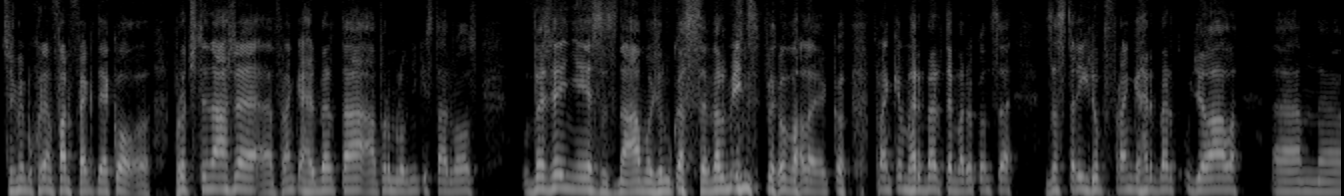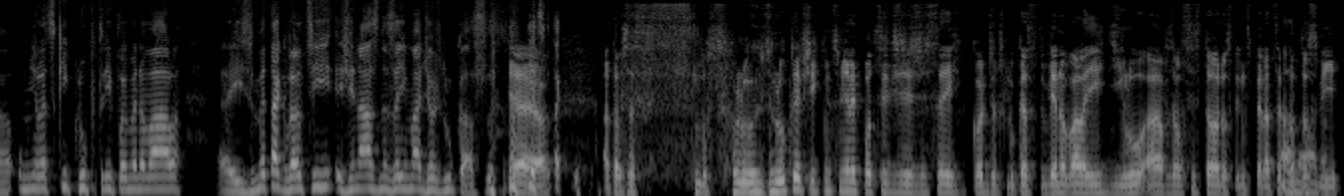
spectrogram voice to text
Což mimochodem fun fact, jako uh, pro čtenáře uh, Franka Herberta a pro mluvníky Star Wars veřejně je známo, že Lukas se velmi inspiroval jako Frankem Herbertem a dokonce za starých dob Frank Herbert udělal um, umělecký klub, který pojmenoval eh, jsme tak velcí, že nás nezajímá George Lucas. Je, jo. tak... A to se zhlukli všichni, co měli pocit, že, že se jich jako George Lucas věnoval jejich dílu a vzal si z toho dost inspirace ano, pro to ano. svý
